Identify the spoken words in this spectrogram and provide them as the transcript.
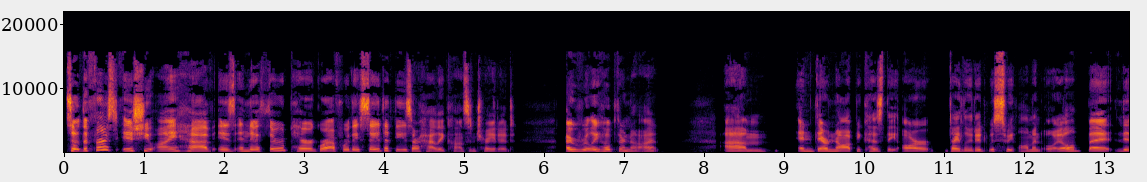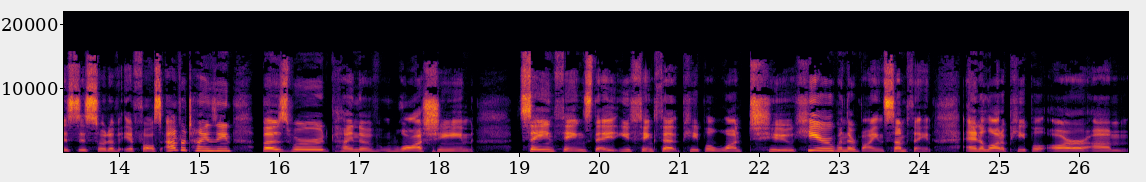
So the first issue I have is in their third paragraph where they say that these are highly concentrated. I really hope they're not. Um, and they're not because they are diluted with sweet almond oil, but this is sort of a false advertising buzzword kind of washing saying things that you think that people want to hear when they're buying something. And a lot of people are um,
